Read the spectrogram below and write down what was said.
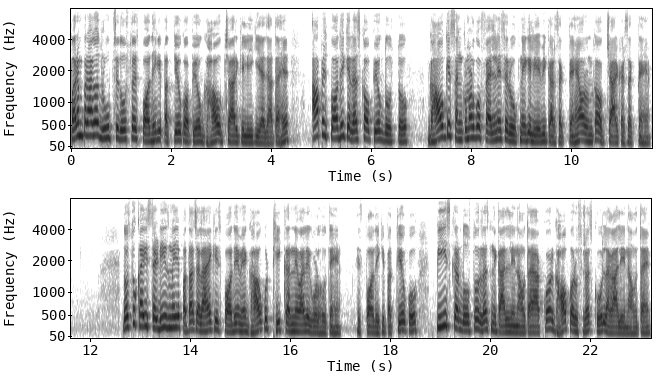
परंपरागत रूप से दोस्तों इस पौधे की पत्तियों का उपयोग घाव उपचार के लिए किया जाता है। आप इस पौधे के रस का उपयोग दोस्तों घाव के संक्रमण को फैलने से रोकने के लिए भी कर सकते हैं और उनका उपचार कर सकते हैं। दोस्तों कई स्टडीज़ में ये पता चला है कि इस पौधे में घाव को ठीक करने वाले गुण होते हैं। इस पौधे की पत्तियों को पीस कर दोस्तों रस निकाल लेना होता है आपको और घाव पर उस रस को लगा लेना होता है।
